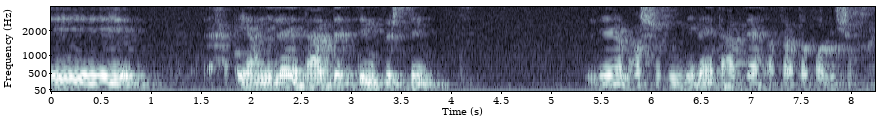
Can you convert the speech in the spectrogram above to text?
إيه يعني لا يتعدى ال 10% اللي هي ال 10% لا يتعداها في اعتقاد الشخص.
